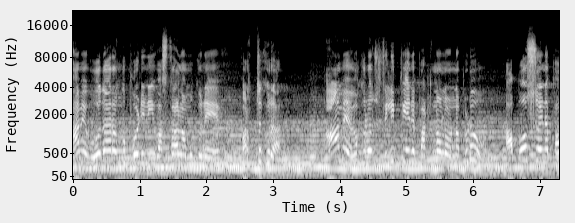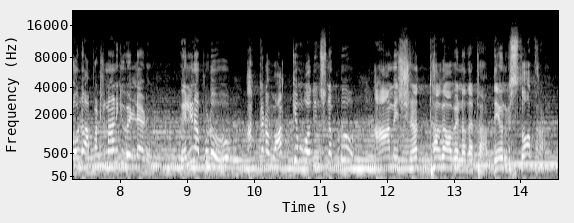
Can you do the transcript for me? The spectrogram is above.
ఆమె ఓదారంగు పొడిని వస్త్రాలు అమ్ముకునే వర్తకురాలు. ఆమె ఒకరోజు ఫిలిప్పి అనే పట్టణంలో ఉన్నప్పుడు అపోస్తులైన పౌలు ఆ పట్టణానికి వెళ్ళాడు. వెళ్ళినప్పుడు అక్కడ వాక్యం బోధించినప్పుడు ఆమె శ్రద్ధగా విన్నదట. దేవునికి స్తోత్రం.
